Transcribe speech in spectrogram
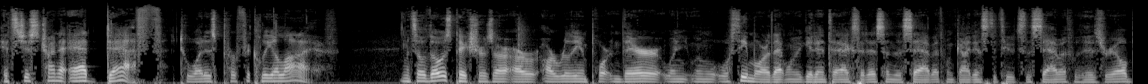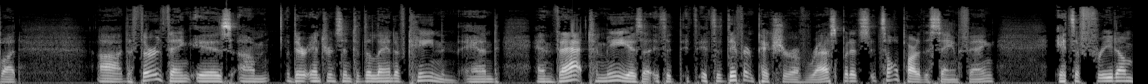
It's just trying to add death to what is perfectly alive. And so those pictures are, are, are really important there. When, when, we'll see more of that when we get into Exodus and the Sabbath, when God institutes the Sabbath with Israel. But uh, the third thing is um, their entrance into the land of Canaan, and and that to me is a it's a it's a different picture of rest, but it's it's all part of the same thing. It's a freedom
